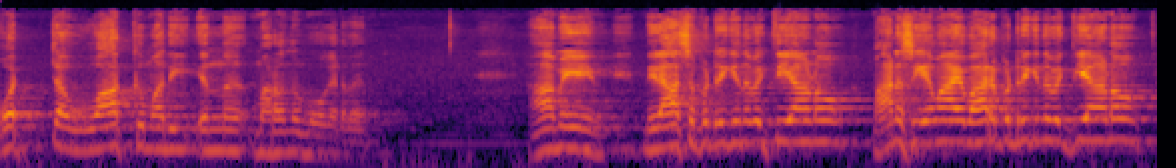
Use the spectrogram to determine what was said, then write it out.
ഒറ്റ വാക്ക് മതി എന്ന് മറന്നു പോകരുത് ആമീൻ. നിരാശപ്പെട്ടിരിക്കുന്ന വ്യക്തിയാണോ? മാനസികമായ ഭാരപ്പെട്ടിരിക്കുന്ന വ്യക്തിയാണോ?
